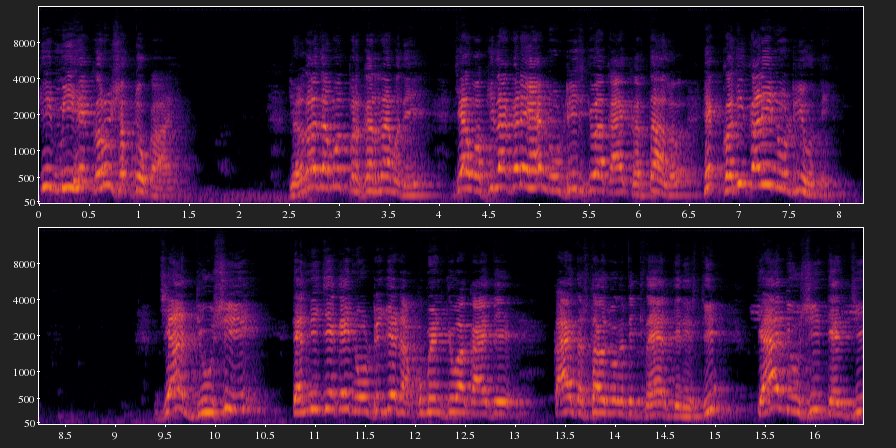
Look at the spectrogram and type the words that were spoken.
की मी हे करू शकतो काय? जळगाव जामोद प्रकरणामध्ये ज्या वकिलाकडे ह्या नोटीस किंवा काय करता आलं हे कधी काळी नोटरी होते? ज्या दिवशी त्यांनी जे काही नोटरीचे डॉक्युमेंट किंवा काय ते काय दस्तावेज वगैरे ते तयार केले असतील त्या दिवशी त्यांची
